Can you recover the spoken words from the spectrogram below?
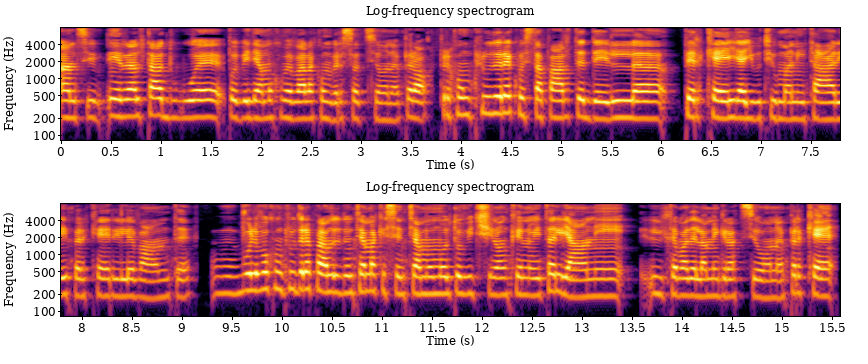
anzi in realtà due, poi vediamo come va la conversazione, però per concludere questa parte del perché gli aiuti umanitari, perché è rilevante, volevo concludere parlando di un tema che sentiamo molto vicino anche noi italiani, il tema della migrazione, perché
